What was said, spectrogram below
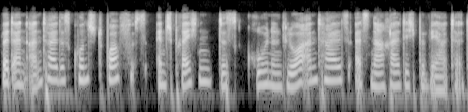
wird ein Anteil des Kunststoffs entsprechend des grünen Chloranteils als nachhaltig bewertet.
